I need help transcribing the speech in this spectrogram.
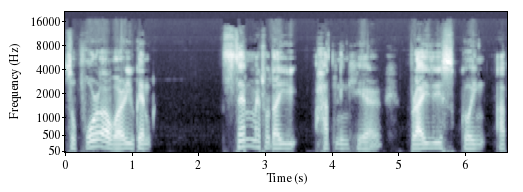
So 4 hour you can same method are happening here. Price is going up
